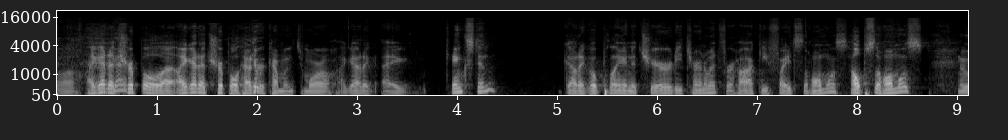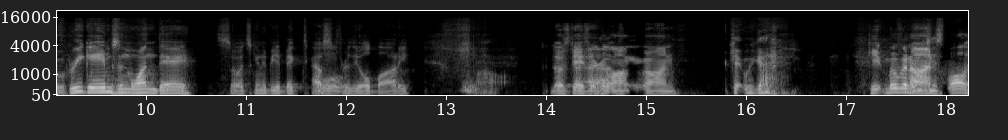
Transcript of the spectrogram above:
Oh, I got a triple. Uh, I got a triple header coming tomorrow. I got a I Kingston. Got to go play in a charity tournament for hockey fights the homeless, helps the homeless. Ooh. Three games in one day, so it's going to be a big test Ooh. for the old body. Those days are Uh, long gone. Okay, we got to Keep moving we on. just- well,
